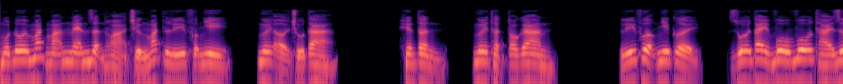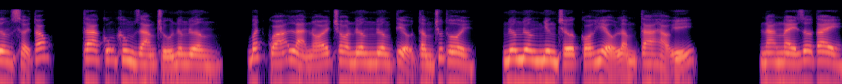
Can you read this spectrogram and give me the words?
một đôi mắt mãn nén giận hỏa trừng mắt Lý Phượng Nhi, ngươi ở chú ta. Hiền tần, ngươi thật to gan. Lý Phượng Nhi cười, duỗi tay vô vô thái dương sợi tóc, ta cũng không dám chú nương nương, bất quá là nói cho nương nương tiểu tâm chút thôi, nương nương nhưng chớ có hiểu lầm ta hảo ý. Nàng này giơ tay,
